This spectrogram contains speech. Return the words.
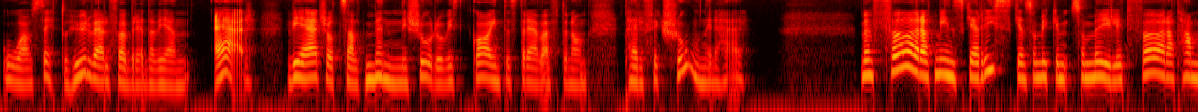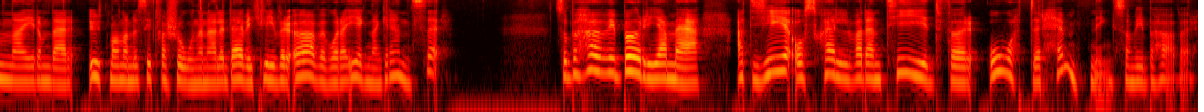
oavsett och hur väl förberedda vi än är. Vi är trots allt människor och vi ska inte sträva efter någon perfektion i det här. Men för att minska risken så mycket som möjligt för att hamna i de där utmanande situationerna eller där vi kliver över våra egna gränser så behöver vi börja med att ge oss själva den tid för återhämtning som vi behöver.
